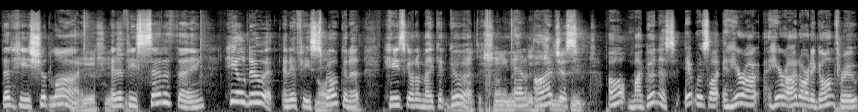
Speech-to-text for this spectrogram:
that he should lie. Yes, yes, and if he said a thing, he'll do it. And if he's No. spoken it, he's going to make it good. Not the Son of Man and that I just, repent. oh my goodness, it was like, and here I here I'd already gone through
